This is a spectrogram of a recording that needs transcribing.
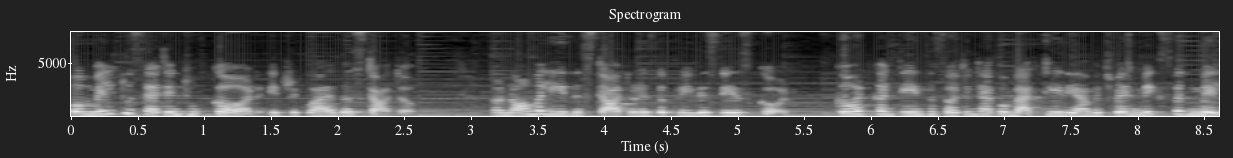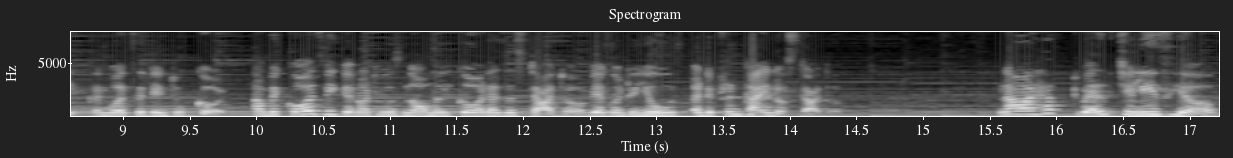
For milk to set into curd, it requires a starter. Now normally this starter is the previous day's curd. Curd contains a certain type of bacteria which when mixed with milk converts it into curd. Now because we cannot use normal curd as a starter, we are going to use a different kind of starter. Now I have 12 chilies here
